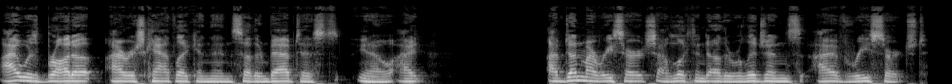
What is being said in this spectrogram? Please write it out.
I was brought up Irish Catholic and then Southern Baptist. You know, I. I've done my research. I've looked into other religions. I've researched.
